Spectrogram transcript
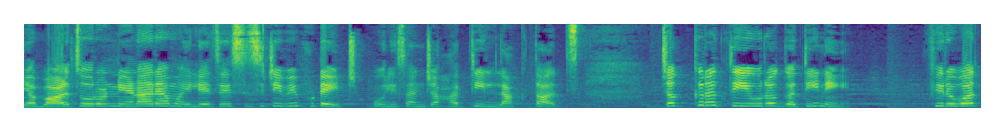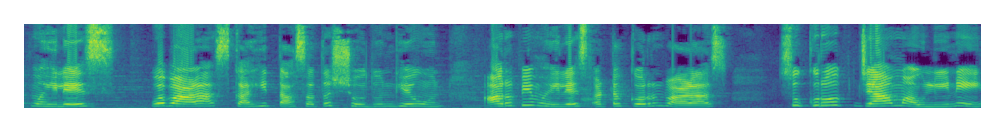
या बाळ चोरून नेणाऱ्या महिलेचे सीसीटीव्ही फुटेज पोलिसांच्या हाती लागताच चक्र तीव्र गतीने फिरवत महिलेस व बाळास काही तासातच शोधून घेऊन आरोपी महिलेस अटक करून बाळास सुखरूप ज्या माऊलीने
